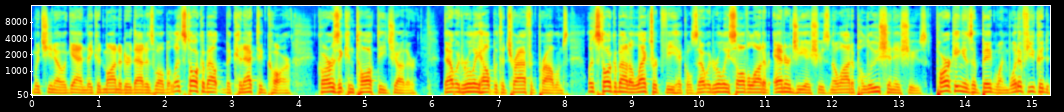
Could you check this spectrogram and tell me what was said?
which, you know, again, they could monitor that as well. But let's talk about the connected car cars that can talk to each other. That would really help with the traffic problems. Let's talk about electric vehicles. That would really solve a lot of energy issues and a lot of pollution issues. Parking is a big one. What if you could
